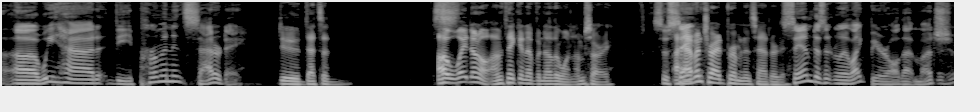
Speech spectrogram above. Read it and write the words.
Uh, we had the permanent Saturday. dude. That's a. Oh wait, no, no. I'm thinking of another one. I'm sorry. So I haven't tried Permanent Saturday. Sam doesn't really like beer all that much.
